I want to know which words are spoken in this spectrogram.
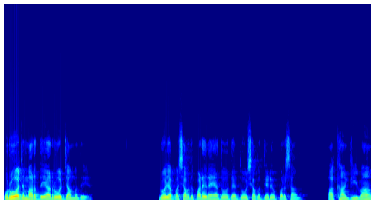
ਉਹ ਰੋਜ਼ ਮਰਦੇ ਆ, ਰੋਜ਼ ਜੰਮਦੇ ਆ। ਰੋਜ਼ ਆਪਾਂ ਸ਼ਬਦ ਪੜ੍ਹੇ ਰਹੇ ਆ, ਦੋ ਦਿਨ, ਦੋ ਸ਼ਬਦ ਜਿਹੜੇ ਉੱਪਰ ਸਨ। ਆਖਾਂ, ਜੀਵਾਂ,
